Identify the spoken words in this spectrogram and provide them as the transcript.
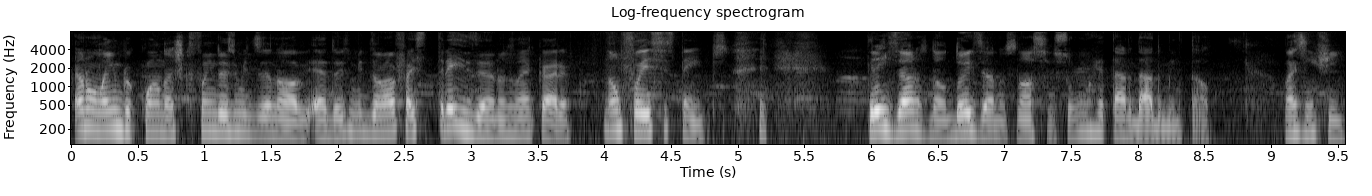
eu não lembro quando, acho que foi em 2019. É, 2019 faz três anos, né, cara? Não foi esses tempos. três anos? Não, dois anos. Nossa, eu sou um retardado mental. Mas enfim.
